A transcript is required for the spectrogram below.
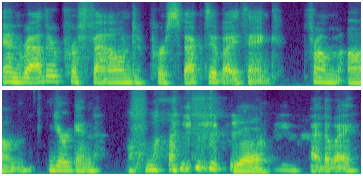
and rather profound perspective, I think, from um, Jurgen. yeah. By the way.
